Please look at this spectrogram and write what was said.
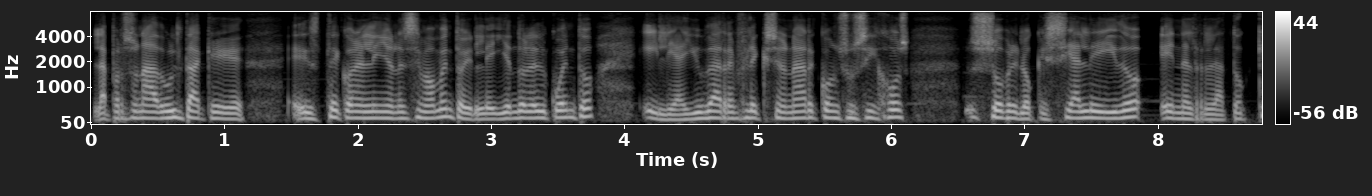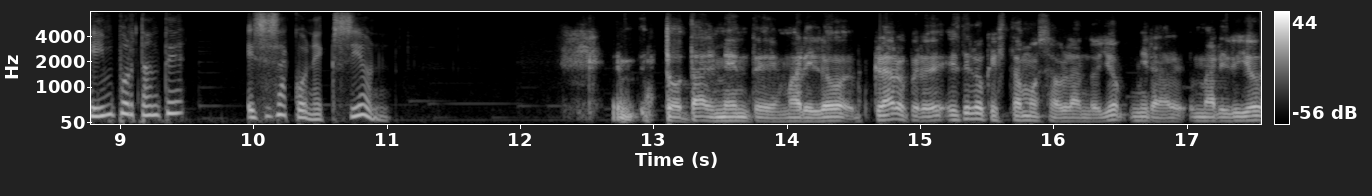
la persona adulta que esté con el niño en ese momento y leyéndole el cuento y le ayuda a reflexionar con sus hijos sobre lo que se ha leído en el relato. Qué importante es esa conexión. Em, Totalmente, Mariló. Claro, pero es de lo que estamos hablando. Yo, mira, Mariló, yo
